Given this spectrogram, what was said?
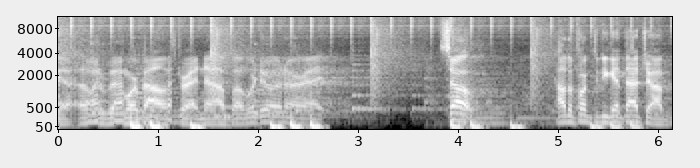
a little bit more balanced right now, but we're doing all right. So, how the fuck did you get that job?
